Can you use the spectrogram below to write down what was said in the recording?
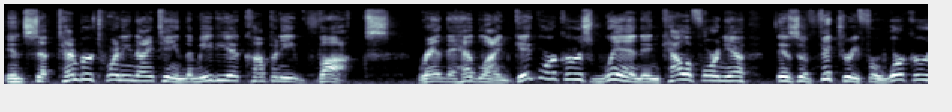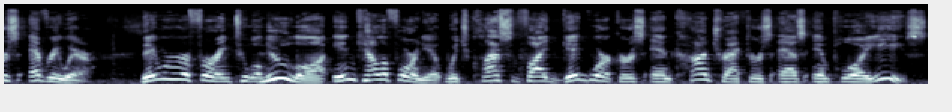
In September 2019, the media company Vox ran the headline Gig Workers Win in California is a victory for workers everywhere. They were referring to a new law in California which classified gig workers and contractors as employees.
